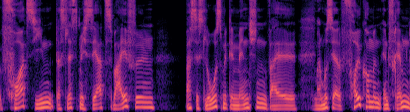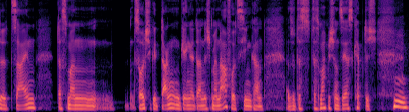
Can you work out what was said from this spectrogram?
vorziehen. Das lässt mich sehr zweifeln, was ist los mit den Menschen, weil man muss ja vollkommen entfremdet sein, dass man solche Gedankengänge dann nicht mehr nachvollziehen kann. Also das, das macht mich schon sehr skeptisch. Hm.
